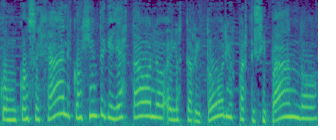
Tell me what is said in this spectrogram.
con concejales, con gente que ya estaba en, lo- en los territorios participando.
